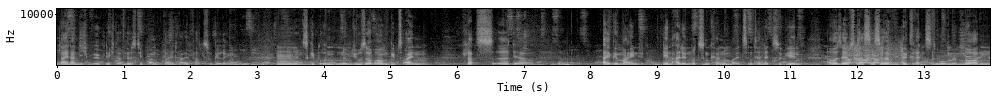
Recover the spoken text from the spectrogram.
leider nicht möglich. Dafür ist die Bandbreite einfach zu gering. Mhm. Es gibt unten im Userraum gibt's einen Platz, äh, der allgemein, den alle nutzen können, um mal ins Internet zu gehen. Aber selbst das ist irgendwie begrenzt. Oben im Norden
